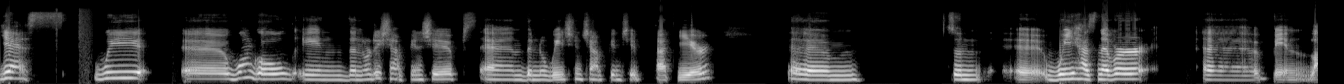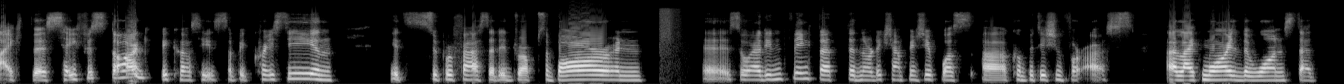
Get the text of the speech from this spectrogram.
Yes, we uh, won gold in the Nordic championships and the Norwegian championship that year. Um, so uh, we has never uh, been like the safest dog because he's a bit crazy and it's super fast that it drops a bar and uh, so I didn't think that the Nordic Championship was a competition for us. I like more the ones that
